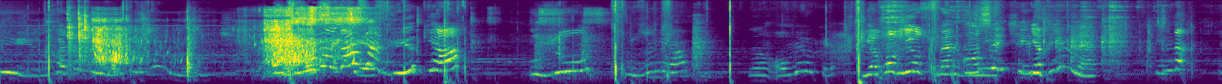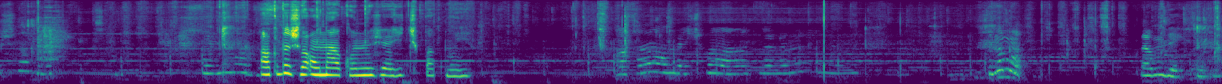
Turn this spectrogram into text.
büyüğüm. Kaç yaşındasın? Zaten büyük ya. Uzun. Uzun ya. Lan olmuyor ki. Yapabiliyorsun. Ben 18. Yapayım mı? Şimdi. Arkadaşlar onlar konuşuyor hiç bakmayın. Aslında 15 var. Şunu mu? Ben bunu değiştirdim.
